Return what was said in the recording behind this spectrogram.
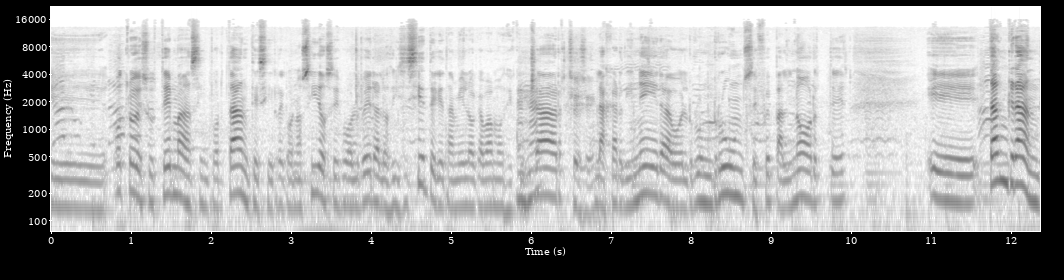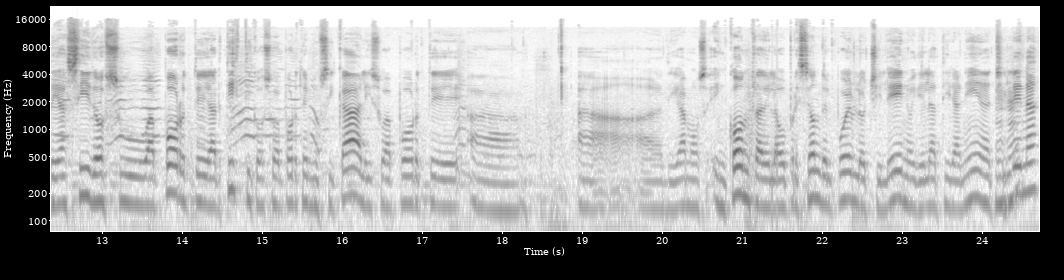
Eh, otro de sus temas importantes y reconocidos es Volver a los 17, que también lo acabamos de escuchar. sí, sí. La jardinera o el Run Run se fue para el norte. Eh, tan grande ha sido su aporte artístico, su aporte musical y su aporte a, a- a, digamos, en contra de la opresión del pueblo chileno y de la tiranía chilena,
